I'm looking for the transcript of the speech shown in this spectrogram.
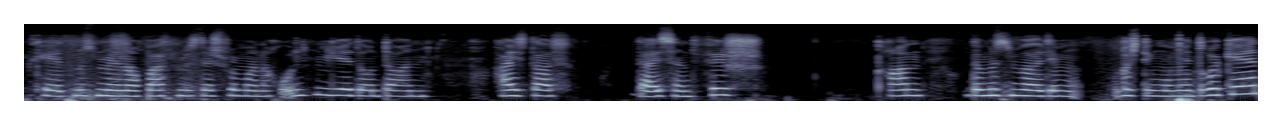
Okay, jetzt müssen wir noch warten, bis der Schwimmer nach unten geht und dann heißt das, da ist ein Fisch dran und da müssen wir halt im richtigen Moment drücken.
